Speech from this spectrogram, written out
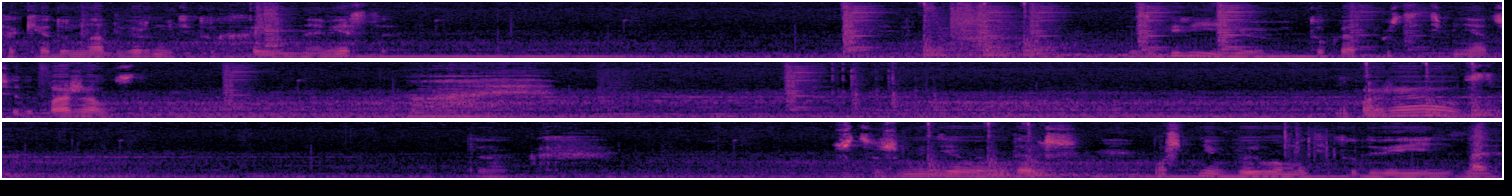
Так, я думаю, надо вернуть эту хрень на место. Забери ее, только отпустите меня отсюда, пожалуйста. Ай. Ну, пожалуйста. Так. Что же мы делаем дальше? Может мне выломать эту дверь, я не знаю.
